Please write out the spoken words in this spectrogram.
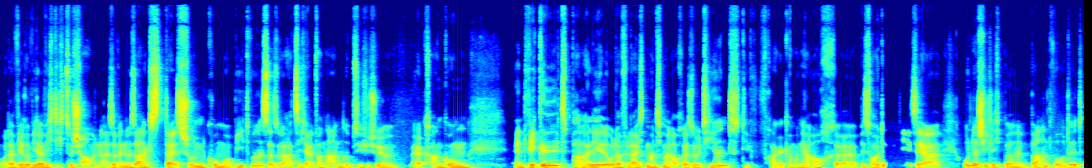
oder wäre wieder wichtig zu schauen. Also wenn du sagst, da ist schon komorbid was, also da hat sich einfach eine andere psychische Erkrankung entwickelt parallel oder vielleicht manchmal auch resultierend. Die Frage kann man ja auch äh, bis heute sehr unterschiedlich be beantwortet.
